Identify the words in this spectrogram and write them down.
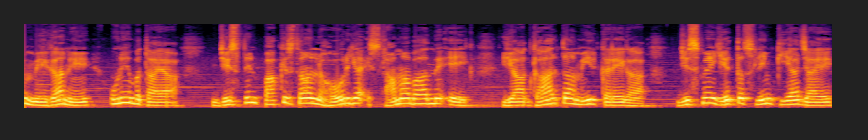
मेगा ने उन्हें बताया, जिस दिन पाकिस्तान, लाहौर या इस्लामाबाद में एक यादगार तामीर करेगा, जिसमें यह तस्लीम किया जाए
